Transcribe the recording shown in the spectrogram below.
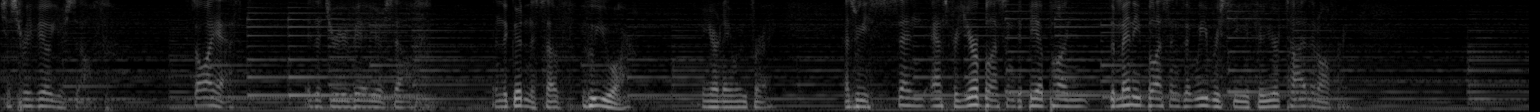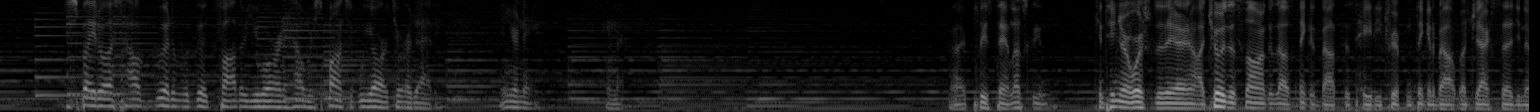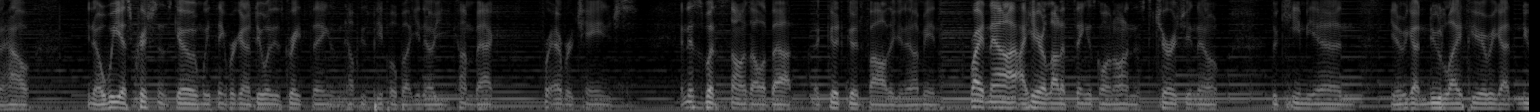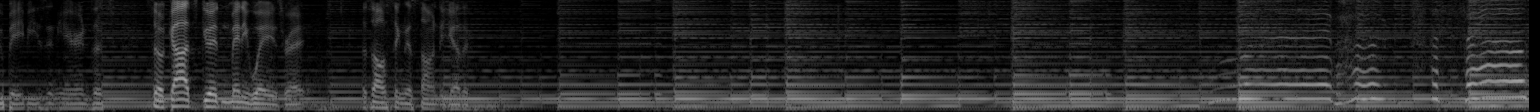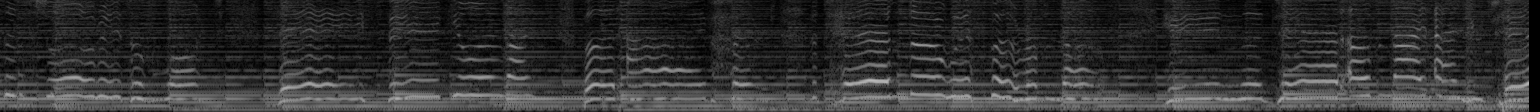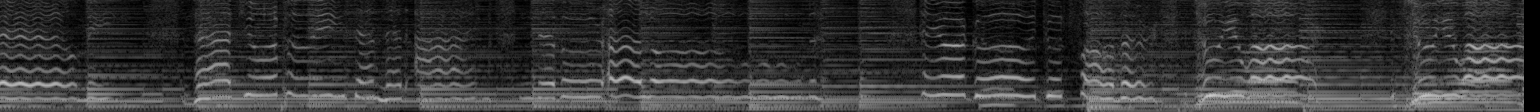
just reveal yourself. That's all I ask, is that you reveal yourself in the goodness of who you are. In your name we pray. As we send, ask for your blessing to be upon the many blessings that we receive through your tithe and offering. Display to us how good of a good father you are and how responsive we are to our daddy. In your name, All right, please stand. Let's continue our worship today. I chose this song because I was thinking about this Haiti trip and thinking about what Jack said. You know how, you know, we as Christians go and we think we're going to do all these great things and help these people, but you know, you come back forever changed. And this is what the song is all about. A good, good father. You know, I mean, right now I hear a lot of things going on in this church. You know, leukemia and you know we got new life here. We got new babies in here, and so so God's good in many ways, right? Let's all sing this song together. Of what they think you're like, but I've heard the tender whisper of love in the dead of night, and you tell me that you're pleased and that I'm never alone. You're a good, good father. It's who you are. It's who you are.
